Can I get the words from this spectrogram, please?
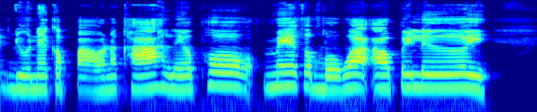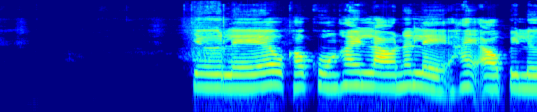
ชรอยู่ในกระเป๋านะคะ แล้วพ่อแม่ก็บอกว่าเอาไปเลย เจอแล้วเขาคงให้เรานั่นแหละ ให้เอาไปเล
